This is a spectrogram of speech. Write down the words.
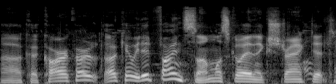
Uh, Kakara card. Okay, we did find some. Let's go ahead and extract it.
